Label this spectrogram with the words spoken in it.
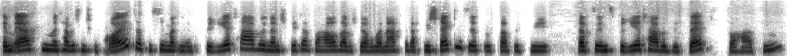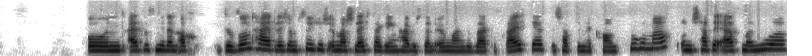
im ersten Moment habe ich mich gefreut, dass ich jemanden inspiriert habe. Und dann später zu Hause habe ich darüber nachgedacht, wie schrecklich es ist, dass ich sie dazu inspiriert habe, sich selbst zu hassen. Und als es mir dann auch gesundheitlich und psychisch immer schlechter ging, habe ich dann irgendwann gesagt, es reicht jetzt. Ich habe den Account zugemacht und ich hatte erstmal nur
